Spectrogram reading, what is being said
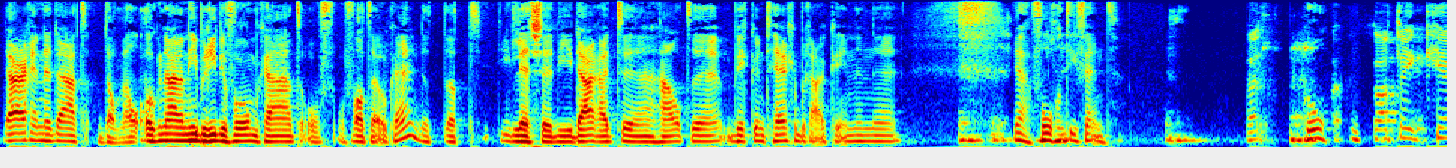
daar inderdaad dan wel ook naar een hybride vorm gaat of, of wat ook. Hè? Dat, dat die lessen die je daaruit eh, haalt eh, weer kunt hergebruiken in een eh, ja, volgend event. Cool. Wat ik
